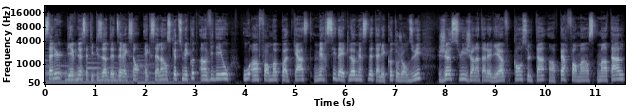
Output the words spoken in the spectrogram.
Salut, bienvenue à cet épisode de Direction Excellence. Que tu m'écoutes en vidéo ou en format podcast, merci d'être là, merci d'être à l'écoute aujourd'hui. Je suis Jonathan Lelièvre, consultant en performance mentale.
